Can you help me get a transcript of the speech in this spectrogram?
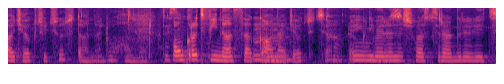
աջակցություն ստանալու համար։ Կոնկրետ ֆինանսական աջակցության։ Այն վերանշված ծրագրերից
